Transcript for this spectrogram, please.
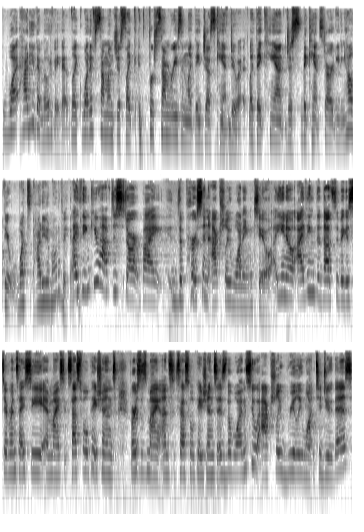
What? How do you get motivated? Like, what if someone's just like, for some reason, like they just can't do it? Like, they can't just they can't start eating healthier. What's? How do you get motivated? I think you have to start by the person actually wanting to. You know, I think that that's the biggest difference I see in my successful patients versus my unsuccessful patients is the ones who actually really want to do this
